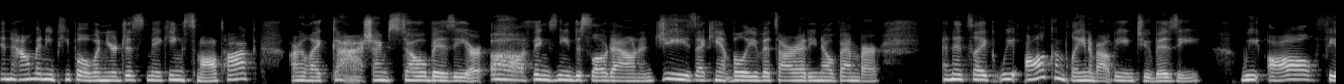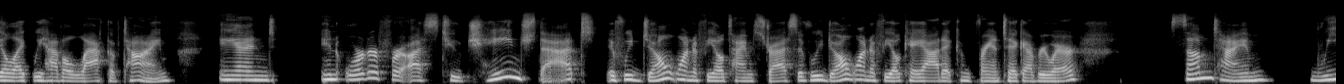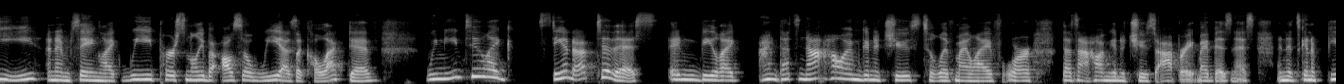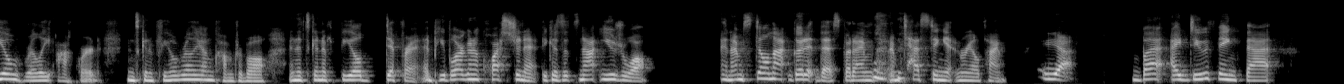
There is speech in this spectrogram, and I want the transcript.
And how many people, when you're just making small talk, are like, gosh, I'm so busy, or oh, things need to slow down. And geez, I can't believe it's already November. And it's like we all complain about being too busy. We all feel like we have a lack of time. And in order for us to change that, if we don't want to feel time stress, if we don't want to feel chaotic and frantic everywhere, sometime we, and I'm saying like we personally, but also we as a collective, we need to like stand up to this and be like, I'm, that's not how I'm going to choose to live my life, or that's not how I'm going to choose to operate my business. And it's going to feel really awkward and it's going to feel really uncomfortable and it's going to feel different. And people are going to question it because it's not usual. And I'm still not good at this, but I'm I'm testing it in real time. Yeah. But I do think that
